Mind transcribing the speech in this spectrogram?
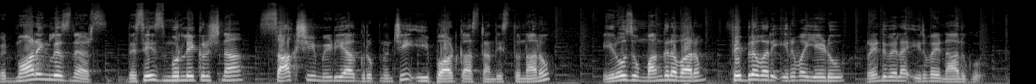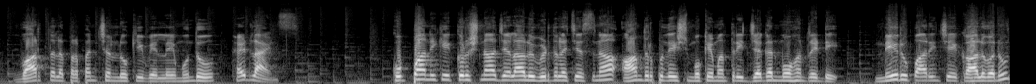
Good morning listeners this is Muralikrishna Sakshi media group నుంచి ఈ పాడ్కాస్ట్ అందిస్తున్నాను. ఈరోజు మంగళవారం ఫిబ్రవరి ఇరవై ఏడు రెండు వేల ఇరవై నాలుగు వార్తల ప్రపంచంలోకి వెళ్ళే ముందు హెడ్లైన్స్. కుప్పానికి కృష్ణా జలాలు విడుదల చేసిన ఆంధ్రప్రదేశ్ ముఖ్యమంత్రి జగన్మోహన్ రెడ్డి నీరు పారించే కాలువను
